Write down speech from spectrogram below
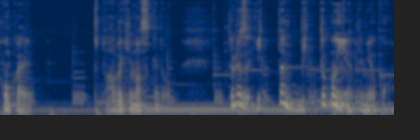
今回ちょっと省きますけど、とりあえず一旦ビットコインやってみようか。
